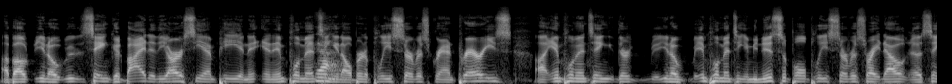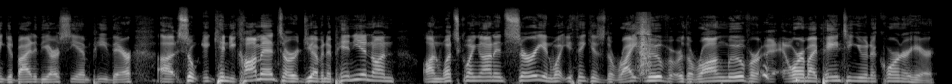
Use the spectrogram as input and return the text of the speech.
about you know saying goodbye to the RCMP and, and implementing yeah. an Alberta Police Service, Grande Prairie's uh, implementing they're you know implementing a municipal police service right now, uh, saying goodbye to the RCMP there. Uh, so, can you comment, or do you have an opinion on on what's going on in Surrey and what you think is the right move or the wrong move, or or am I painting you in a corner here?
